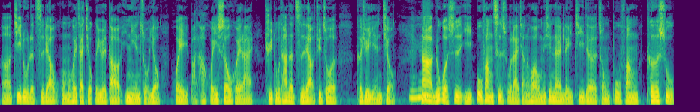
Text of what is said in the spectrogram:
呃，记录的资料我们会在九个月到一年左右会把它回收回来，取读它的资料去做科学研究。嗯那如果是以布放次数来讲的话，我们现在累积的总布放颗数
